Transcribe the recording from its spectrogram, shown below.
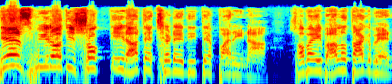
দেশ বিরোধী শক্তির হাতে ছেড়ে দিতে পারি না। সবাই ভালো থাকবেন।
